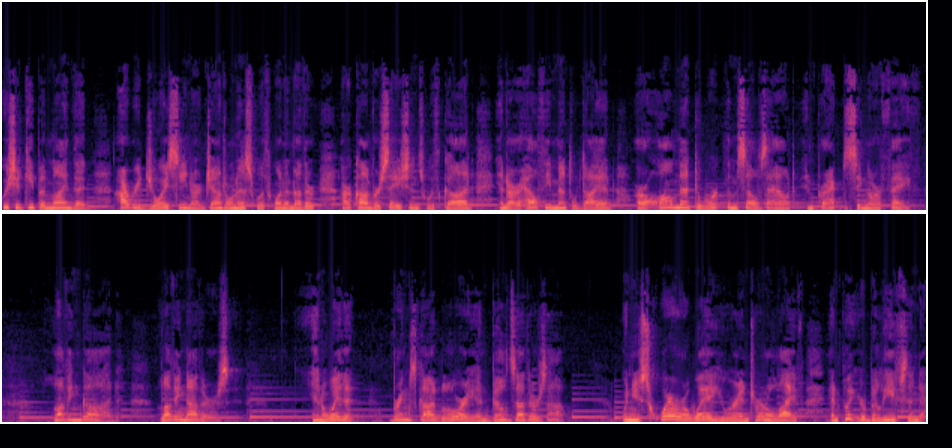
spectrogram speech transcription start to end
we should keep in mind that our rejoicing, our gentleness with one another, our conversations with God, and our healthy mental diet are all meant to work themselves out in practicing our faith, loving God, loving others in a way that brings God glory and builds others up. When you square away your internal life and put your beliefs into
